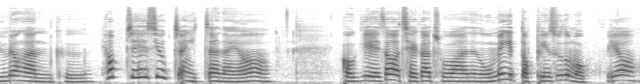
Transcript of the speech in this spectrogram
유명한 그 협재 해수욕장 있잖아요. 거기에서 제가 좋아하는 오메기 떡 빙수도 먹고요.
